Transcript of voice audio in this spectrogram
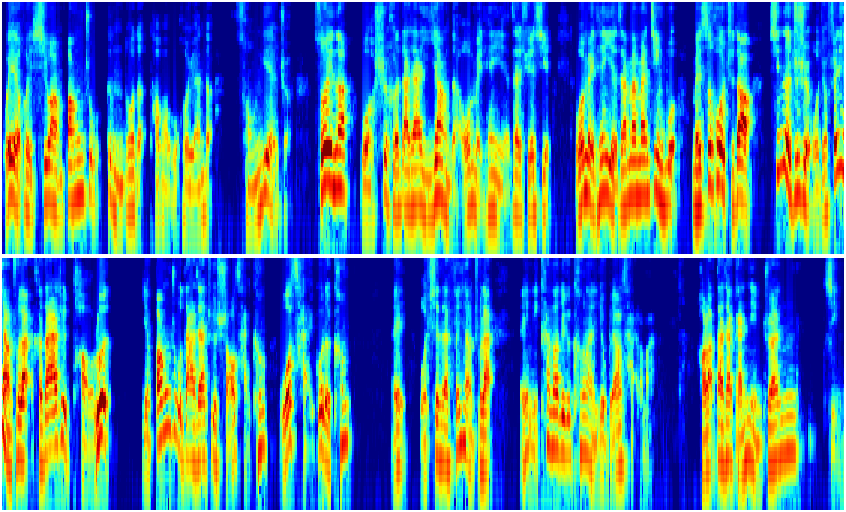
我也会希望帮助更多的淘宝无货源的从业者。所以呢，我是和大家一样的，我每天也在学习，我每天也在慢慢进步。每次获取到。新的知识我就分享出来和大家去讨论，也帮助大家去少踩坑。我踩过的坑，哎，我现在分享出来，哎，你看到这个坑了，你就不要踩了嘛。好了，大家赶紧专紧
